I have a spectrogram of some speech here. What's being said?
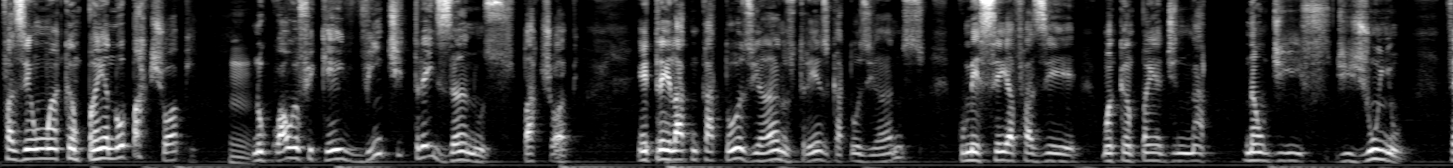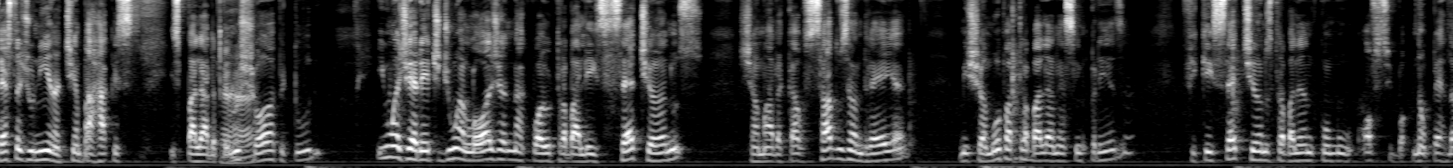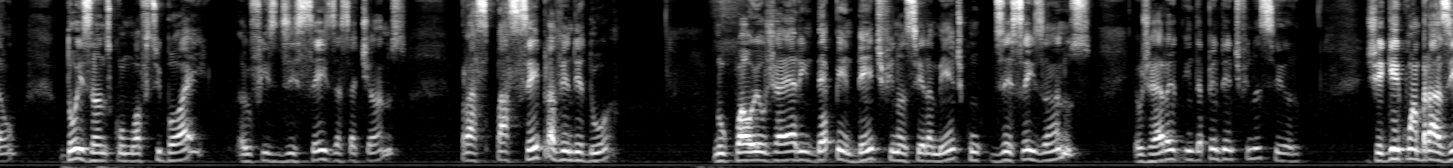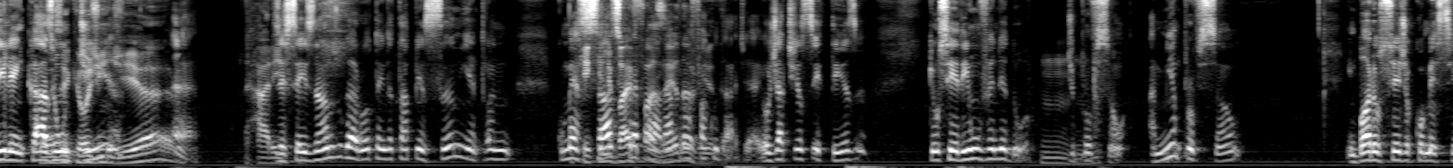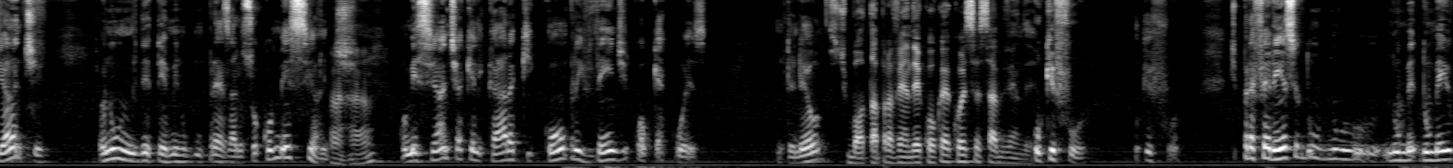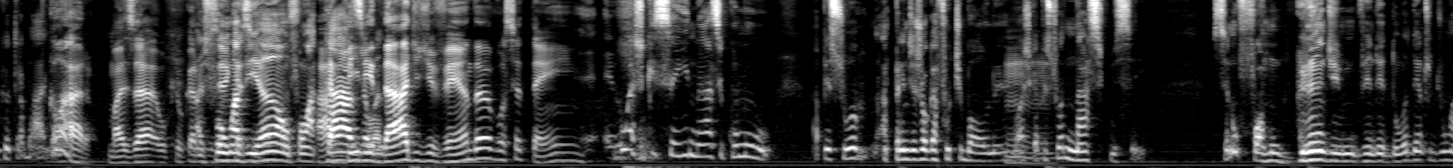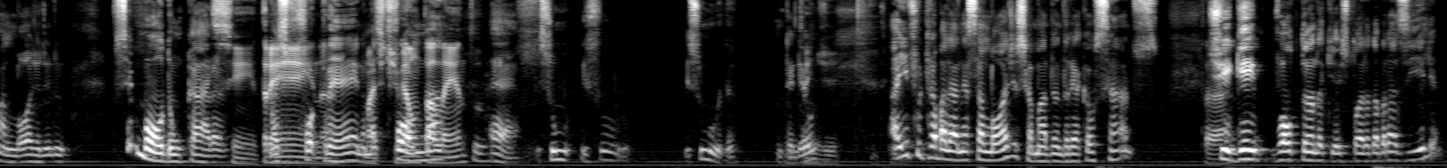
fazer uma campanha no Park Shop, hum. no qual eu fiquei 23 anos Park Shop. Entrei lá com 14 anos, 13, 14 anos. Comecei a fazer uma campanha de não de, de junho, festa junina, tinha barraca espalhada pelo uhum. shopping e tudo. E uma gerente de uma loja na qual eu trabalhei sete anos, chamada Calçados Andréia, me chamou para trabalhar nessa empresa. Fiquei sete anos trabalhando como office boy. Não, perdão. Dois anos como office boy. Eu fiz 16, 17 anos. Pra, passei para vendedor no qual eu já era independente financeiramente, com 16 anos, eu já era independente financeiro. Cheguei com a Brasília em casa Coisa um que dia. hoje em dia é, é raríssimo. 16 anos, o garoto ainda está pensando em entrar, em, começar que que a se preparar para a faculdade. É, eu já tinha certeza que eu seria um vendedor uhum. de profissão. A minha profissão, embora eu seja comerciante, eu não me determino como empresário, eu sou comerciante. Uhum. Comerciante é aquele cara que compra e vende qualquer coisa. Entendeu? Se te botar para vender qualquer coisa, você sabe vender. O que for. O que for. De preferência do, no, no, do meio que eu trabalho. Claro, mas é, o que eu quero mas dizer foi um é que, assim, avião, assim, foi uma a casa. A habilidade de venda você tem. É, eu acho que isso aí nasce como a pessoa aprende a jogar futebol, né? Hum. Eu acho que a uhum. pessoa nasce com isso aí. Você não forma um grande vendedor dentro de uma loja, dentro você molda um cara. Sim, treina. Mas for, treina, mas, mas tiver forma, um talento. É, isso, isso, isso muda. Entendeu? Entendi. Aí fui trabalhar nessa loja chamada André Calçados. Tá. Cheguei, voltando aqui à história da Brasília.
